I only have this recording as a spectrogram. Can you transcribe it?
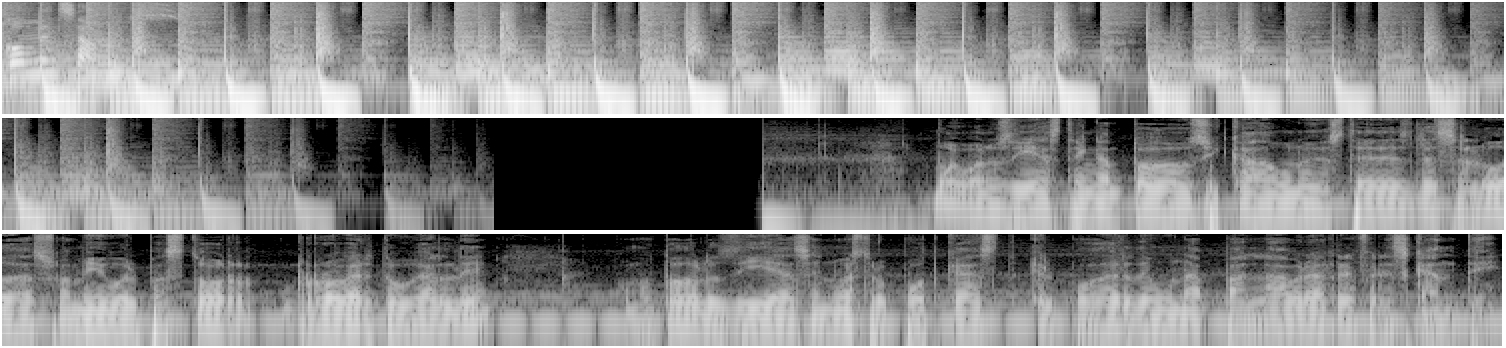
Comenzamos. Buenos días, tengan todos y cada uno de ustedes. Les saluda su amigo el pastor Roberto Ugalde, como todos los días en nuestro podcast El Poder de una Palabra Refrescante.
